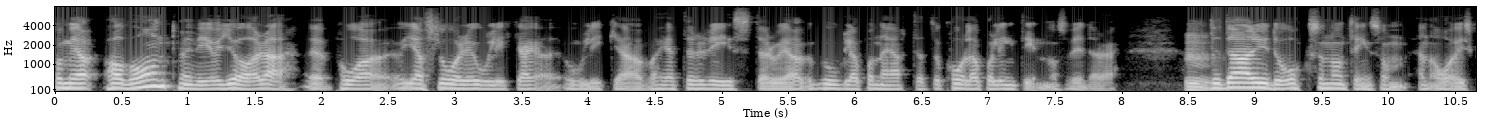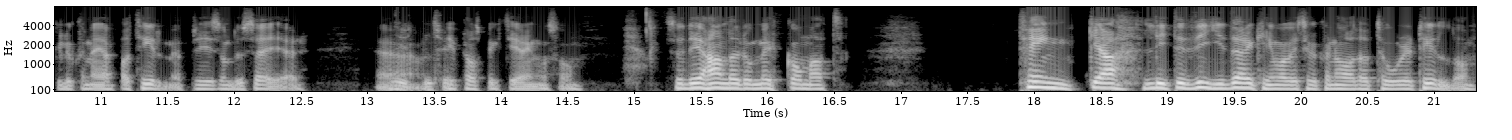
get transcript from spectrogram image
som jag har vant mig vid att göra. Eh, på, jag slår i olika, olika vad heter det, register och jag googlar på nätet och kollar på LinkedIn och så vidare. Mm. Det där är ju då också någonting som en AI skulle kunna hjälpa till med, precis som du säger, eh, i prospektering och så. Så det handlar då mycket om att tänka lite vidare kring vad vi ska kunna ha datorer till då.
